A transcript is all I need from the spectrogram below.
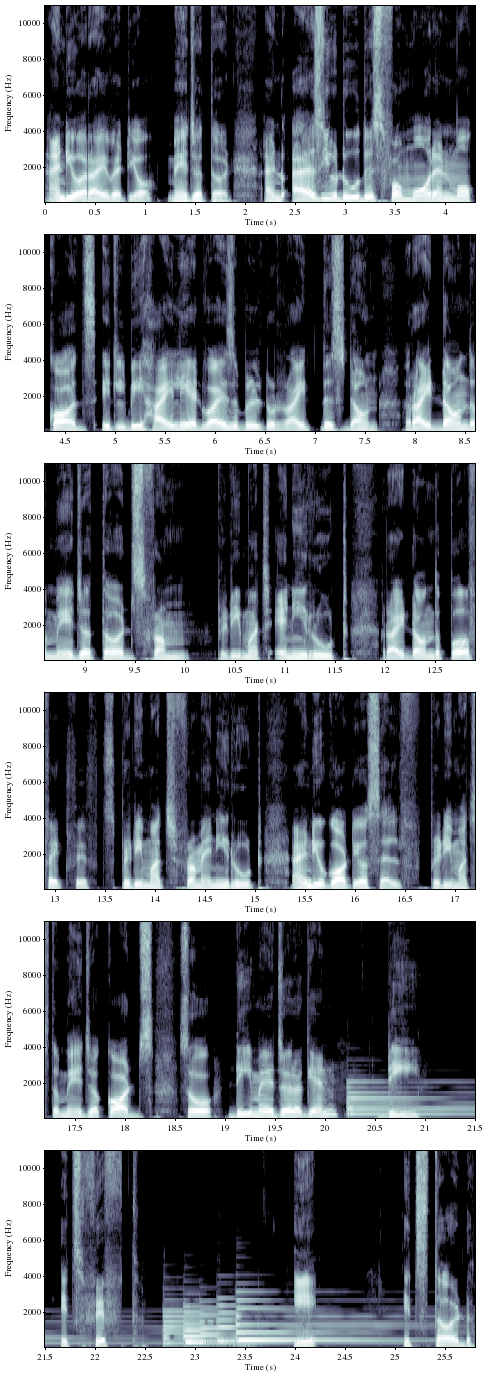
And you arrive at your major third. And as you do this for more and more chords, it will be highly advisable to write this down. Write down the major thirds from pretty much any root, write down the perfect fifths pretty much from any root, and you got yourself pretty much the major chords. So D major again, D, it's fifth, A, it's third,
